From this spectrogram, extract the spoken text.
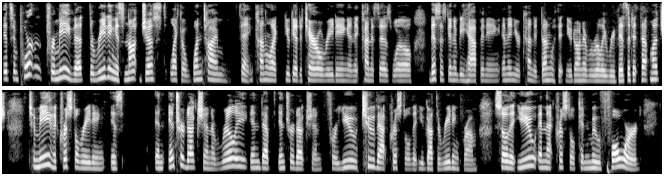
it's important for me that the reading is not just like a one-time thing, kind of like you get a tarot reading and it kind of says, well, this is going to be happening, and then you're kind of done with it and you don't ever really revisit it that much. To me, the crystal reading is an introduction, a really in depth introduction for you to that crystal that you got the reading from, so that you and that crystal can move forward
